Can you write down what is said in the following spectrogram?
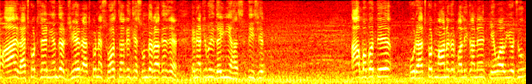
આ રાજકોટ શહેરની અંદર જે રાજકોટને સ્વસ્થ રાખે છે, સુંદર રાખે છે, એની આટલી બધી દયનીય સ્થિતિ છે? આ બાબતે હું રાજકોટ મહાનગરપાલિકાને કહેવા આવ્યો છું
